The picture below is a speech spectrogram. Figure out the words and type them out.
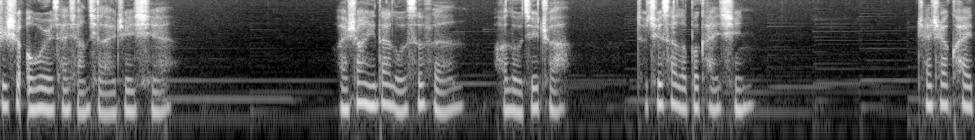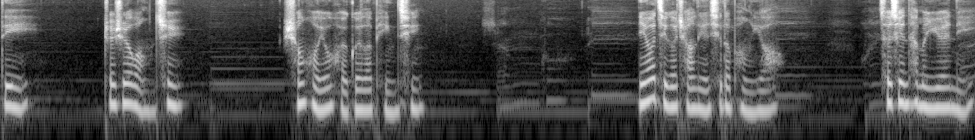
只是偶尔才想起来这些。晚上一袋螺蛳粉和卤鸡爪，就驱散了不开心。拆拆快递，追追网剧，生活又回归了平静。你有几个常联系的朋友？最近他们约你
